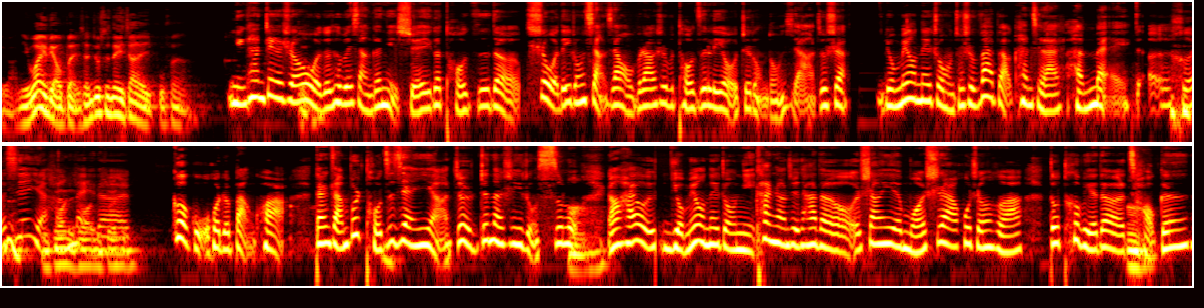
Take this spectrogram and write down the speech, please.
对吧？你外表本身就是内在的一部分啊。你看，这个时候我就特别想跟你学一个投资的，是我的一种想象，我不知道是不是投资里有这种东西啊，就是有没有那种就是外表看起来很美，呃，核心也很美的个股或者板块，但是咱们不是投资建议啊，就是真的是一种思路。嗯然后还有有没有那种你看上去它的商业模式啊、护城河啊都特别的草根，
